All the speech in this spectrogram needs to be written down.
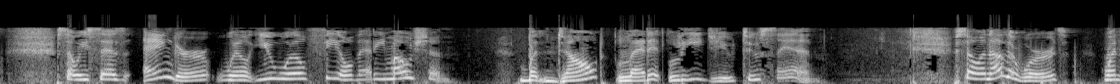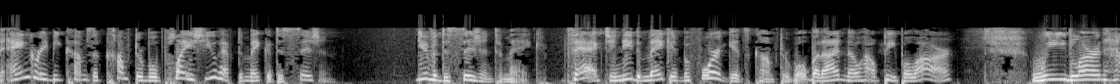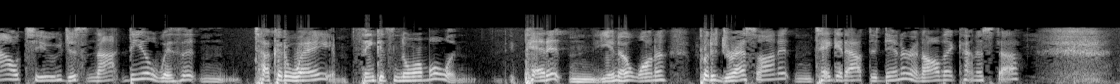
So he says anger will, you will feel that emotion. But don't let it lead you to sin. So, in other words, when angry becomes a comfortable place, you have to make a decision. You have a decision to make. In fact, you need to make it before it gets comfortable, but I know how people are. We learn how to just not deal with it and tuck it away and think it's normal and pet it and you know want to put a dress on it and take it out to dinner and all that kind of stuff.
